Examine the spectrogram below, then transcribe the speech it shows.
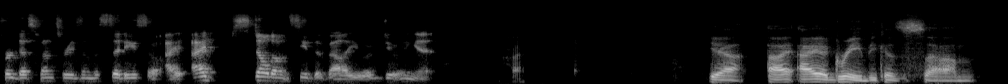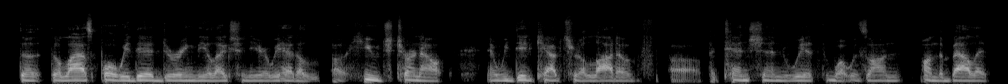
for dispensaries in the city. So I, I still don't see the value of doing it. Yeah, I, I agree because um, the the last poll we did during the election year, we had a, a huge turnout, and we did capture a lot of uh, attention with what was on on the ballot,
